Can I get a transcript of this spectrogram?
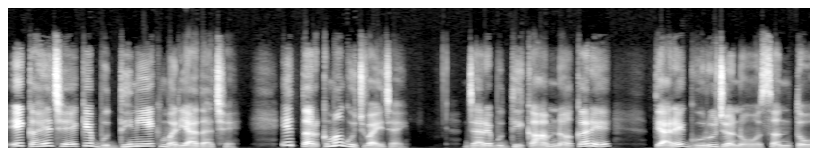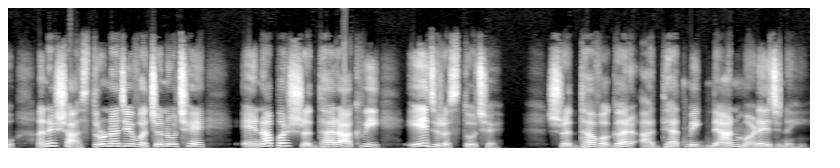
એ કહે છે કે બુદ્ધિની એક મર્યાદા છે, એ તર્કમાં ગૂંચવાઈ જાય. જ્યારે બુદ્ધિ કામ ન કરે ત્યારે ગુરુજનો સંતો અને શાસ્ત્રોના જે વચનો છે એના પર શ્રદ્ધા રાખવી એ જ રસ્તો છે. શ્રદ્ધા વગર આધ્યાત્મિક જ્ઞાન મળે જ નહીં.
